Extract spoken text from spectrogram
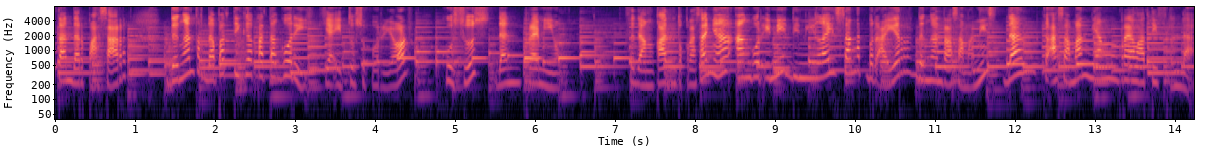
standar pasar dengan terdapat tiga kategori, yaitu superior, khusus, dan premium. Sedangkan untuk rasanya, anggur ini dinilai sangat berair dengan rasa manis dan keasaman yang relatif rendah.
